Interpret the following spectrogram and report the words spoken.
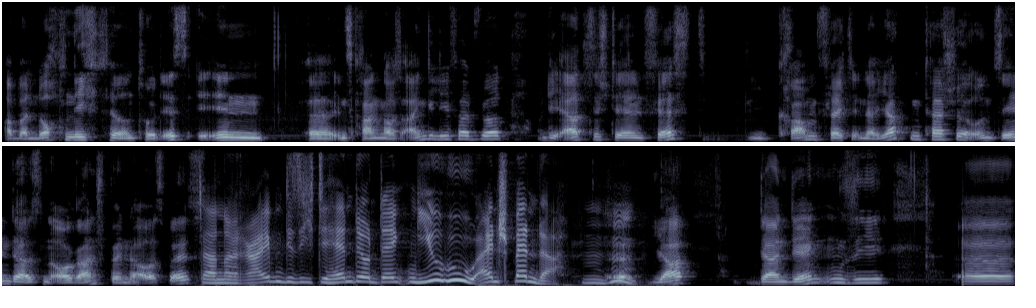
aber noch nicht Hirntod ist, in, äh, ins Krankenhaus eingeliefert wird und die Ärzte stellen fest, die kramen vielleicht in der Jackentasche und sehen, da ist ein Organspendeausweis. Dann reiben die sich die Hände und denken, juhu, ein Spender. Mhm. Äh, ja, dann denken sie, äh,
